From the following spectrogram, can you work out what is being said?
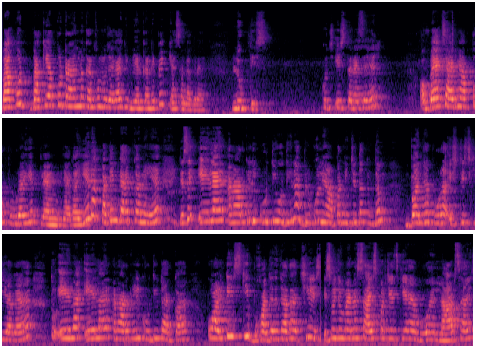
बाकी बाकी आपको ट्रायल में कंफर्म हो जाएगा कि वेयर करने पे कैसा लग रहा है। लुक दिस कुछ इस तरह से है। और बैक साइड में आपको पूरा ये प्लान मिल जाएगा। ये ना कटिंग टाइप का नहीं है। जैसे ए लाइन अनारकली कुर्ती होती है ना, बिल्कुल यहाँ पर नीचे तक एकदम बंद है, पूरा स्टिच किया गया है। तो ए ना A line anarkali kurti type का है। क्वालिटी इसकी बहुत ज़्यादा ज़्यादा अच्छी है। इसमें जो मैंने साइज़ परचेज किया है, वो है लार्ज साइज़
